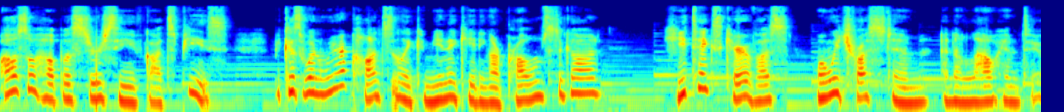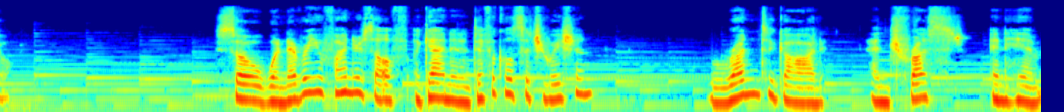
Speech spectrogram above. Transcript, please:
also help us to receive God's peace because when we are constantly communicating our problems to God, He takes care of us when we trust Him and allow Him to. So, whenever you find yourself again in a difficult situation, run to God and trust in Him,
